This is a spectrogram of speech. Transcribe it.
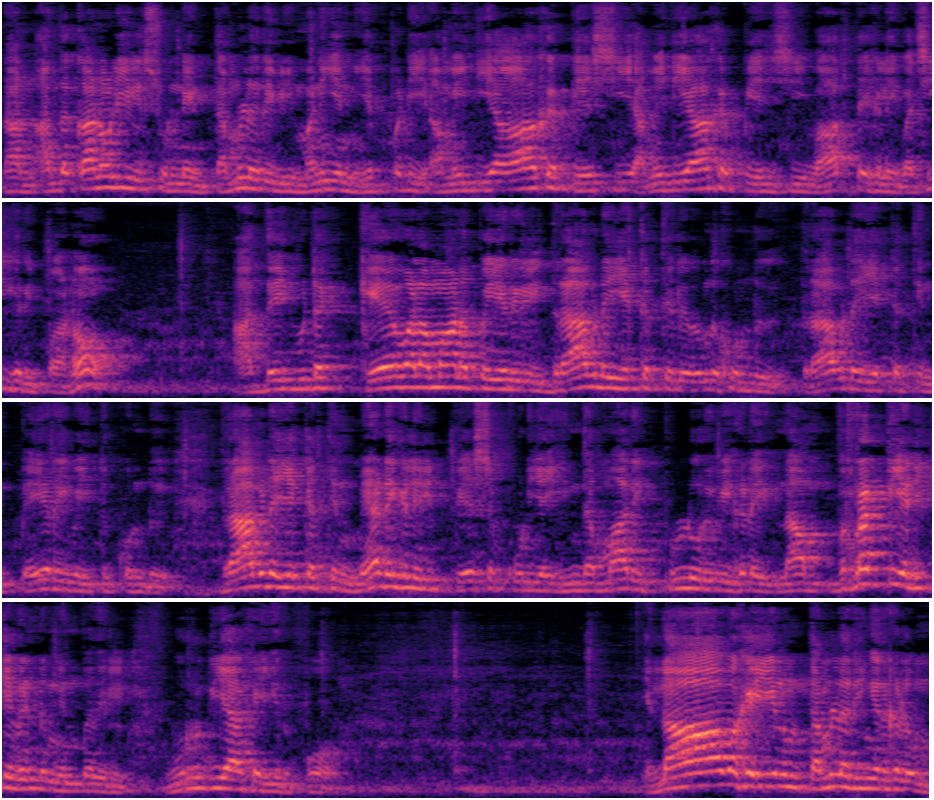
நான் அந்த காணொளியில் சொன்னேன் தமிழருவி மணியன் எப்படி அமைதியாக பேசி அமைதியாக பேசி வார்த்தைகளை வசீகரிப்பானோ அதைவிட கேவலமான பெயரில் திராவிட இயக்கத்தில் இருந்து கொண்டு திராவிட இயக்கத்தின் பெயரை வைத்துக்கொண்டு திராவிட இயக்கத்தின் மேடைகளில் பேசக்கூடிய இந்த மாதிரி புல்லுருவிகளை நாம் விரட்டி அடிக்க வேண்டும் என்பதில் உறுதியாக இருப்போம். எல்லா வகையிலும் தமிழறிஞர்களும்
